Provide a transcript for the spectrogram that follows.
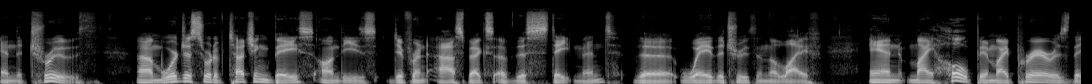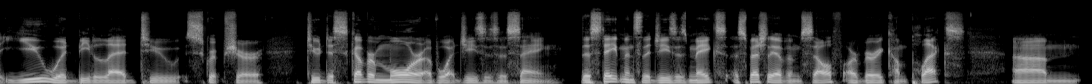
and the truth. Um, we're just sort of touching base on these different aspects of this statement the way, the truth, and the life. And my hope and my prayer is that you would be led to scripture to discover more of what Jesus is saying the statements that Jesus makes, especially of himself, are very complex, um,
